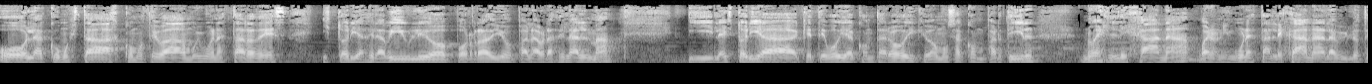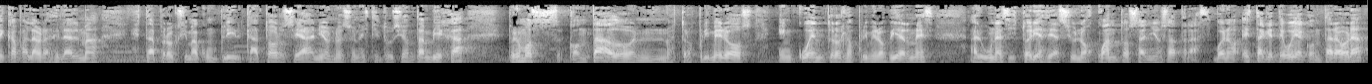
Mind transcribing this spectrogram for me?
Hola, ¿cómo estás? ¿Cómo te va? Muy buenas tardes. Historias de la Biblia por Radio Palabras del Alma. Y la historia que te voy a contar hoy, que vamos a compartir, no es lejana, bueno, ninguna es tan lejana, la Biblioteca Palabras del Alma está próxima a cumplir 14 años, no es una institución tan vieja, pero hemos contado en nuestros primeros encuentros, los primeros viernes, algunas historias de hace unos cuantos años atrás. Bueno, esta que te voy a contar ahora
